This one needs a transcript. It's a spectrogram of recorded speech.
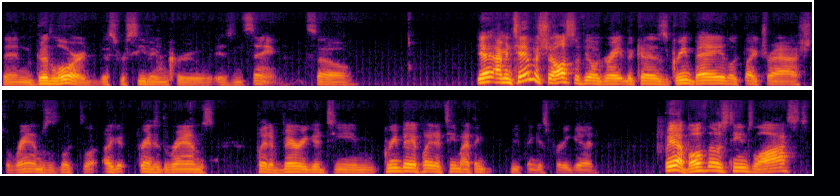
then good lord, this receiving crew is insane. So, yeah, I mean Tampa should also feel great because Green Bay looked like trash. The Rams looked. Uh, granted, the Rams played a very good team. Green Bay played a team I think we think is pretty good. But yeah, both those teams lost.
